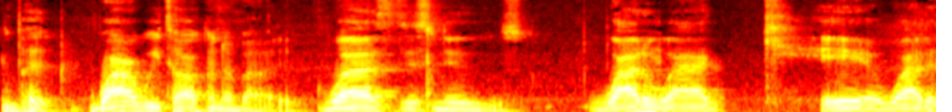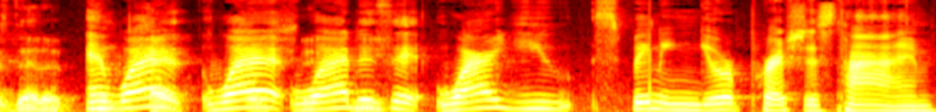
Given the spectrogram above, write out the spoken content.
But why are we talking about it? Why is this news? Why do I care? Why does that And why why why does it why are you spending your precious time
